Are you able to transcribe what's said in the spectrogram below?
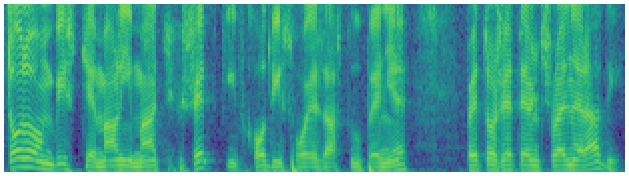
ktorom by ste mali mať všetky vchody svoje zastúpenie, pretože ten člen rady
